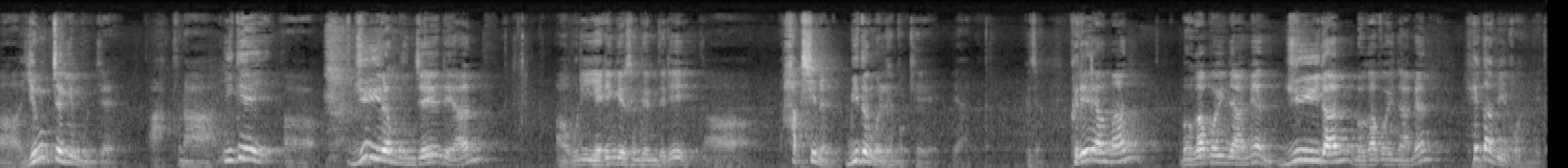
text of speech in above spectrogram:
어, 영적인 문제. 아구나. 이게 어, 유일한 문제에 대한 어, 우리 예린계 선생님들이 어, 확신을, 믿음을 회복해야 합니다. 그죠? 그래야만 뭐가 보이냐면 유일한 뭐가 보이냐면 해답이 보입니다.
